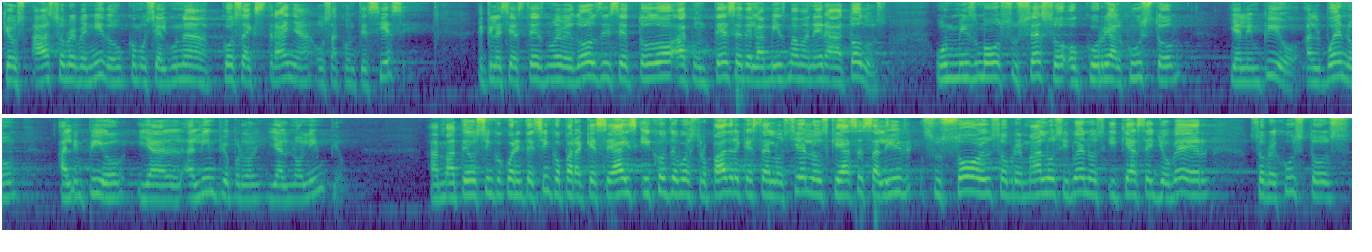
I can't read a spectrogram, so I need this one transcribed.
que os ha sobrevenido como si alguna cosa extraña os aconteciese. Eclesiastés 9:2 dice, todo acontece de la misma manera a todos. Un mismo suceso ocurre al justo y al impío, al bueno, al impío y al, al limpio, perdón, y al no limpio a Mateo 5:45, para que seáis hijos de vuestro Padre que está en los cielos, que hace salir su sol sobre malos y buenos y que hace llover sobre justos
